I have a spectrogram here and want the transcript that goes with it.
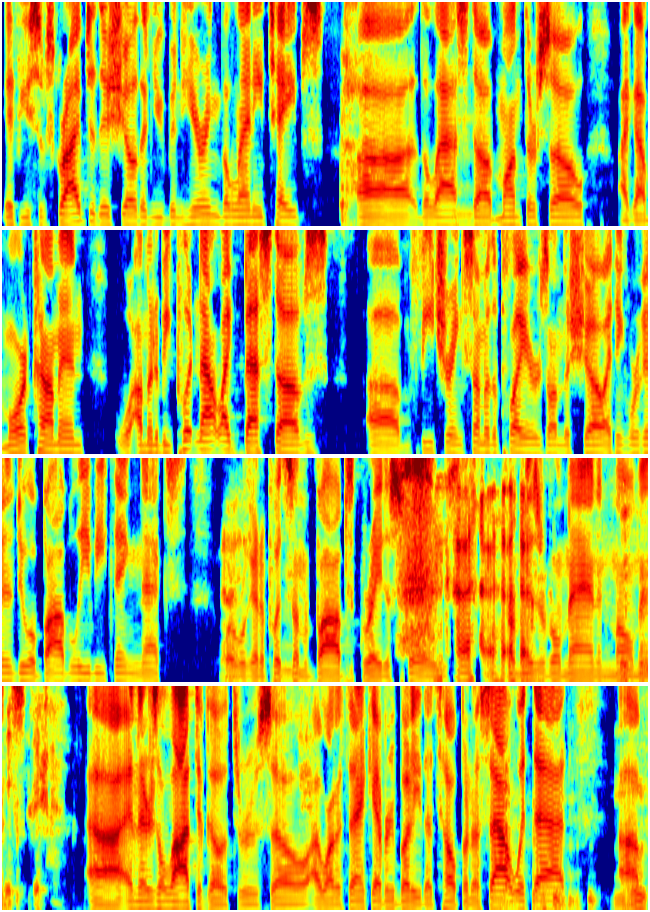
If you subscribe to this show, then you've been hearing the Lenny tapes uh, the last uh, month or so. I got more coming. I'm going to be putting out like best ofs um, featuring some of the players on the show. I think we're going to do a Bob Levy thing next, where we're going to put some of Bob's greatest stories from Miserable Men and moments. Uh, and there's a lot to go through. So I want to thank everybody that's helping us out with that. Um,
